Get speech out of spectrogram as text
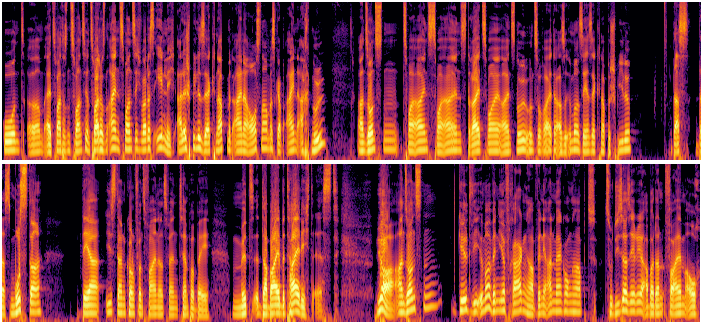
und ähm, äh, 2020 und 2021 war das ähnlich. Alle Spiele sehr knapp mit einer Ausnahme. Es gab ein 8-0 Ansonsten 2-1, 2-1, 3-2, 1-0 und so weiter. Also immer sehr, sehr knappe Spiele. Das, das Muster der Eastern Conference Finals, wenn Tampa Bay mit dabei beteiligt ist. Ja, ansonsten gilt wie immer, wenn ihr Fragen habt, wenn ihr Anmerkungen habt zu dieser Serie, aber dann vor allem auch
